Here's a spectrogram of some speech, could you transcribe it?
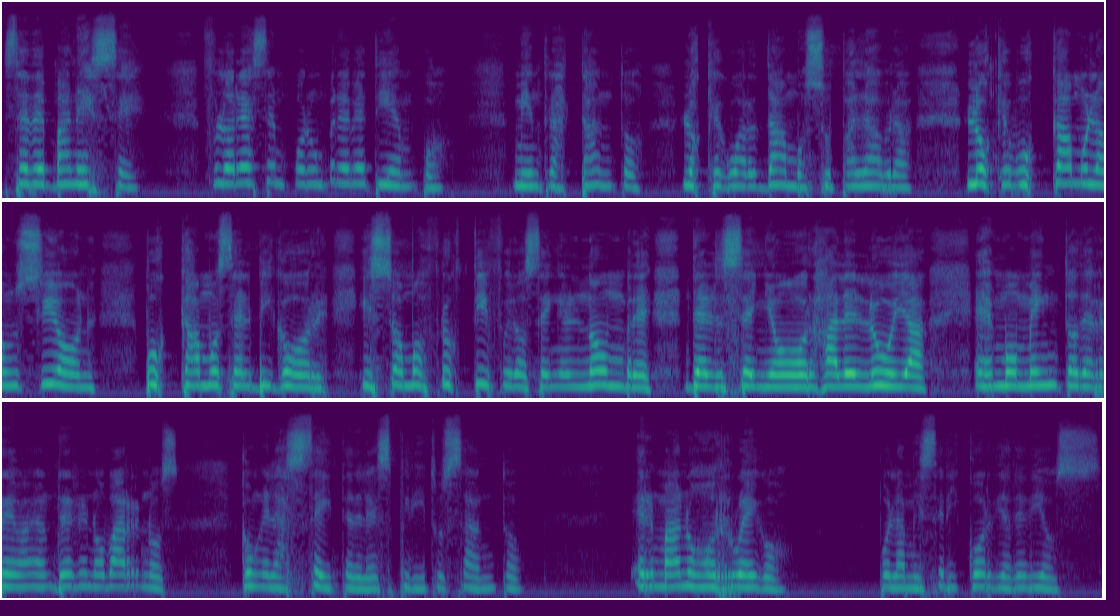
se desvanece, florecen por un breve tiempo. Mientras tanto, los que guardamos su palabra, los que buscamos la unción, buscamos el vigor y somos fructíferos en el nombre del Señor. Aleluya. Es momento de, renovarnos con el aceite del Espíritu Santo. Hermanos, os ruego por la misericordia de Dios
